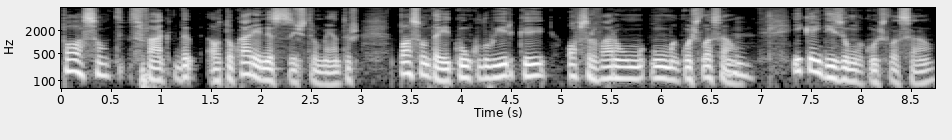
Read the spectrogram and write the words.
possam, de facto, de, ao tocarem nesses instrumentos, possam daí concluir que observaram uma, uma constelação. Hum. E quem diz uma constelação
